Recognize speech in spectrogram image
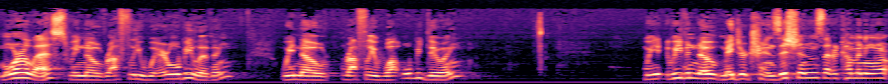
More or less, we know roughly where we'll be living, we know roughly what we'll be doing. we, we even know major transitions that are coming our,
